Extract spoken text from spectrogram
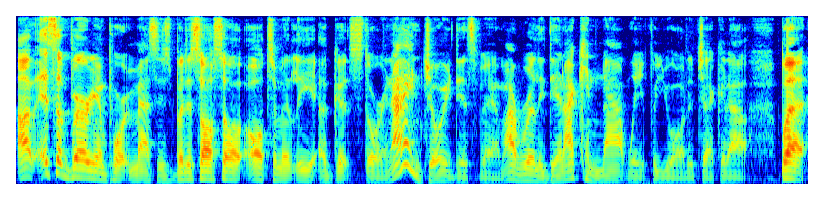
Um, it's a very important message, but it's also ultimately a good story. And I enjoyed this film. I really did. I cannot wait for you all to check it out. But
